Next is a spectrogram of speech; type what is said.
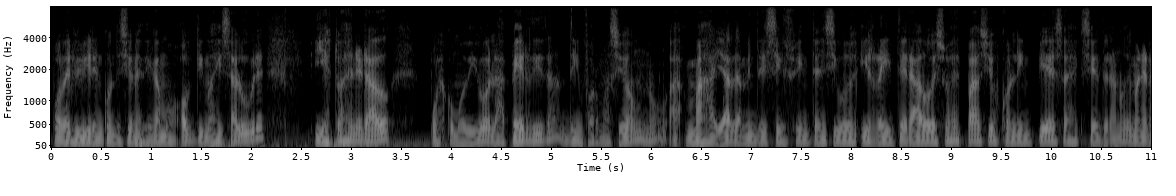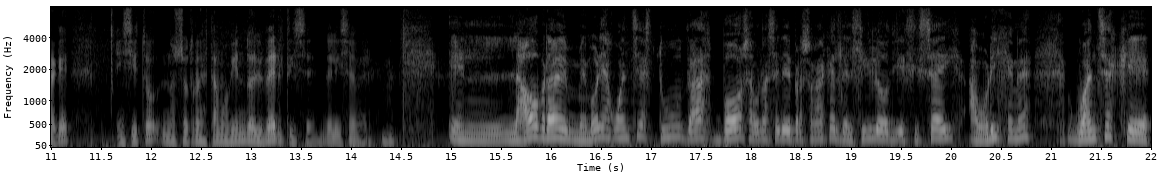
poder vivir en condiciones, digamos, óptimas y salubres. Y esto ha generado pues como digo, la pérdida de información, ¿no? más allá también de uso intensivo y reiterado esos espacios con limpiezas, etcétera, ¿no? De manera que, insisto, nosotros estamos viendo el vértice del iceberg. En la obra, en Memorias Guanches, tú das voz a una serie de personajes del siglo XVI, aborígenes, guanches que,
